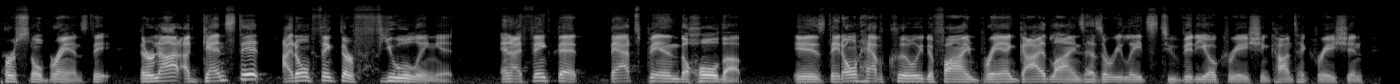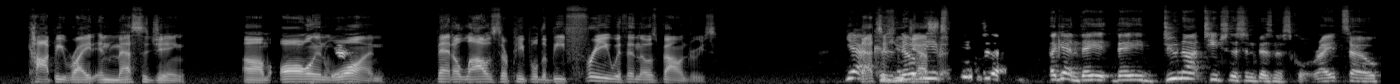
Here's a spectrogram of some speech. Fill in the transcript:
personal brands. They they're not against it. I don't think they're fueling it. And I think that that's been the holdup is they don't have clearly defined brand guidelines as it relates to video creation, content creation, copyright, and messaging um, all in yeah. one that allows their people to be free within those boundaries. Yeah, because nobody explains to them. Again, they they do not teach this in business school, right? So,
